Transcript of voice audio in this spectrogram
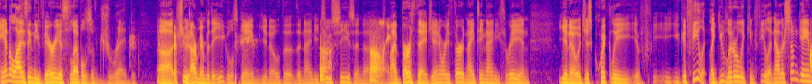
analyzing the various levels of dread Uh, shoot, I remember the Eagles game. You know, the the '92 uh, season. Uh, oh, my birthday, January 3rd, 1993, and you know, it just quickly if you could feel it. Like you literally can feel it. Now there's some games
